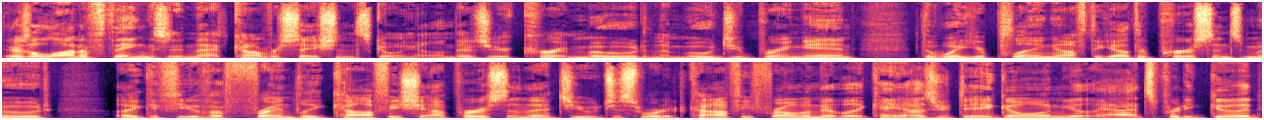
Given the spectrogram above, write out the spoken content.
there's a lot of things in that conversation that's going on. There's your current mood and the mood you bring in, the way you're playing off the other person's mood. Like if you have a friendly coffee shop person that you just ordered coffee from and they're like, hey, how's your day going? You're like, ah, it's pretty good.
